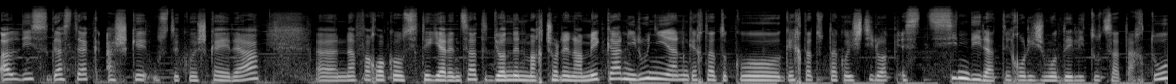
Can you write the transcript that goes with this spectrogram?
aldiz gazteak aske usteko eskaera. Uh, Nafarroako auzitegiaren zat joan den martxoaren amekan iruñean gertatuko, gertatutako istiloak ez zindira terrorismo delitutzat hartu.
